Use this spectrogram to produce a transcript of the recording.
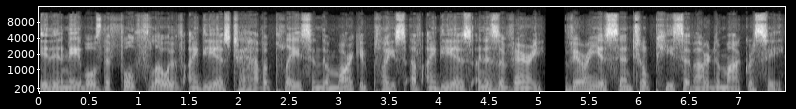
It enables the full flow of ideas to have a place in the marketplace of ideas and is a very, very essential piece of our democracy.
